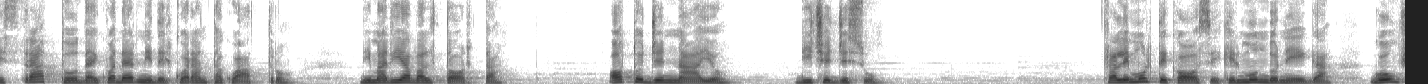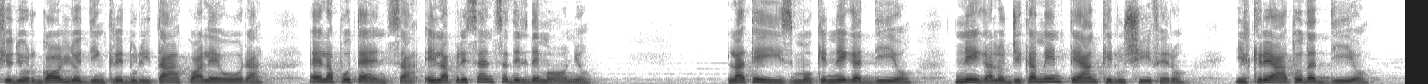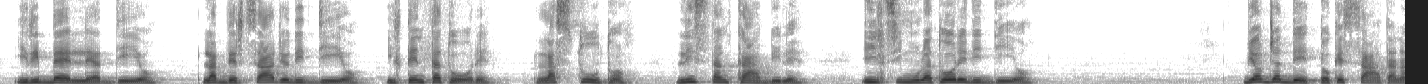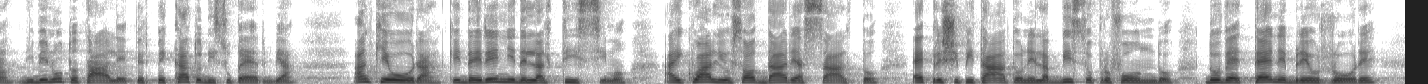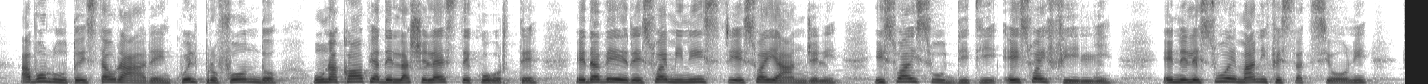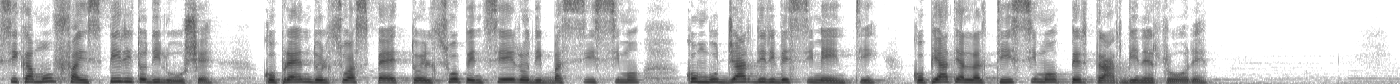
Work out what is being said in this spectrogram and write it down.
Estratto dai quaderni del 44 di Maria Valtorta. 8 gennaio, dice Gesù. Fra le molte cose che il mondo nega, gonfio di orgoglio e di incredulità quale ora, è la potenza e la presenza del demonio. L'ateismo che nega Dio nega logicamente anche Lucifero, il creato da Dio, il ribelle a Dio, l'avversario di Dio, il tentatore, l'astuto, l'instancabile, il simulatore di Dio. Vi ho già detto che Satana, divenuto tale per peccato di superbia, anche ora che dai regni dell'Altissimo, ai quali osò dare assalto, è precipitato nell'abisso profondo, dove è tenebre e orrore, ha voluto instaurare in quel profondo una copia della celeste corte ed avere i suoi ministri e i suoi angeli, i suoi sudditi e i suoi figli, e nelle sue manifestazioni si camuffa in spirito di luce, coprendo il suo aspetto e il suo pensiero di bassissimo con bugiardi rivestimenti, copiati all'Altissimo per trarvi in errore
